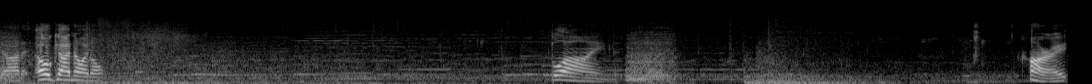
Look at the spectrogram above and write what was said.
Got it. Oh god, no I don't. Blind. Alright.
